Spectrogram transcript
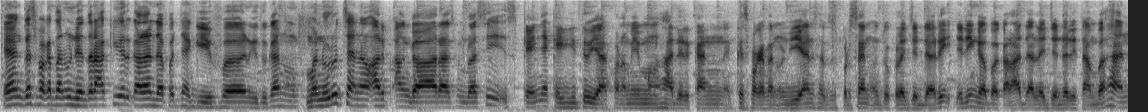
Yang kesepakatan undian terakhir kalian dapatnya Given gitu kan. Menurut channel Arif Anggara 19 sih kayaknya kayak gitu ya. Konami menghadirkan kesepakatan undian 100% untuk legendary. Jadi nggak bakal ada legendary tambahan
